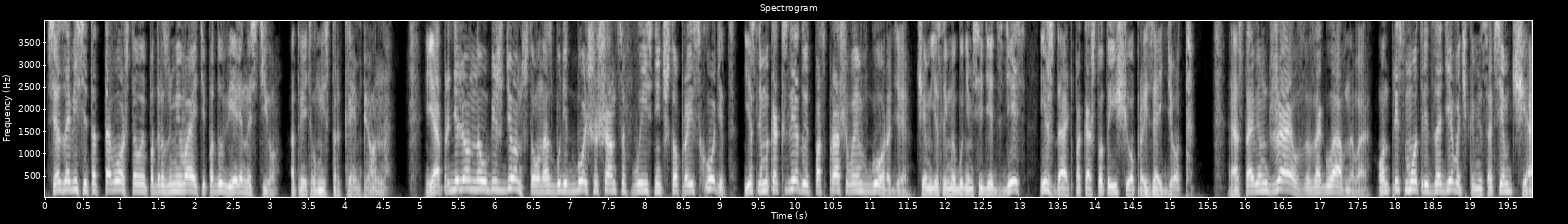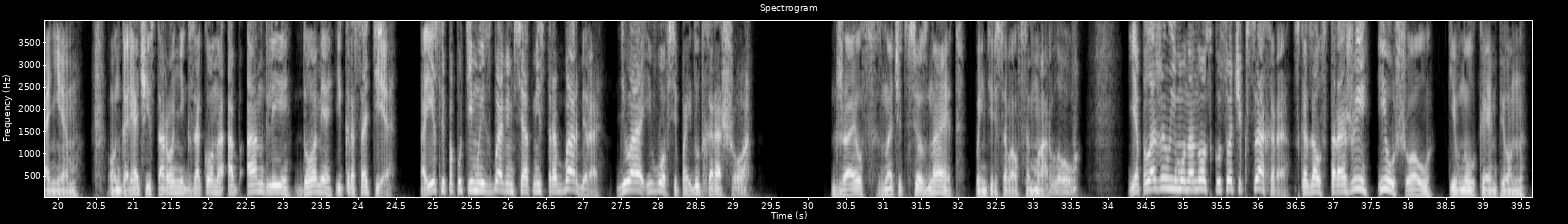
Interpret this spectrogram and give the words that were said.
«Все зависит от того, что вы подразумеваете под уверенностью», — ответил мистер Кэмпион. Я определенно убежден, что у нас будет больше шансов выяснить, что происходит, если мы как следует поспрашиваем в городе, чем если мы будем сидеть здесь и ждать, пока что-то еще произойдет. Оставим Джайлза за главного. Он присмотрит за девочками со всем чанием. Он горячий сторонник закона об Англии, доме и красоте. А если по пути мы избавимся от мистера Барбера, дела и вовсе пойдут хорошо». «Джайлз, значит, все знает?» — поинтересовался Марлоу. «Я положил ему на нос кусочек сахара, сказал «сторожи» и ушел», — кивнул Кэмпион.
